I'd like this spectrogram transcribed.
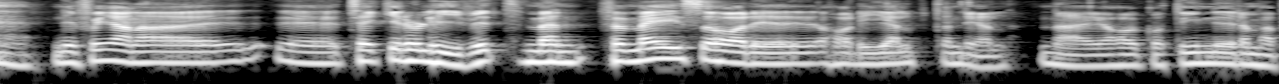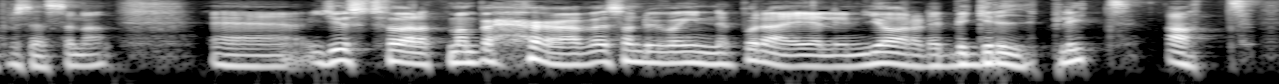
ni får gärna eh, take it or leave it, men för mig så har det, har det hjälpt en del när jag har gått in i de här processerna. Eh, just för att man behöver, som du var inne på där Elin, göra det begripligt att eh,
